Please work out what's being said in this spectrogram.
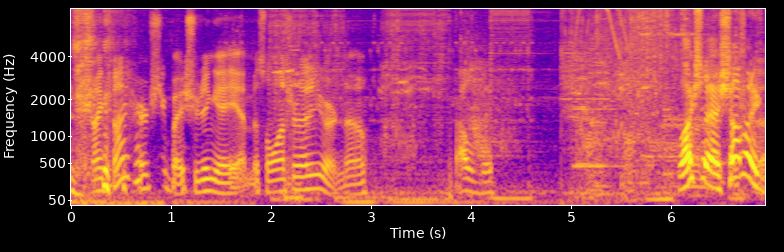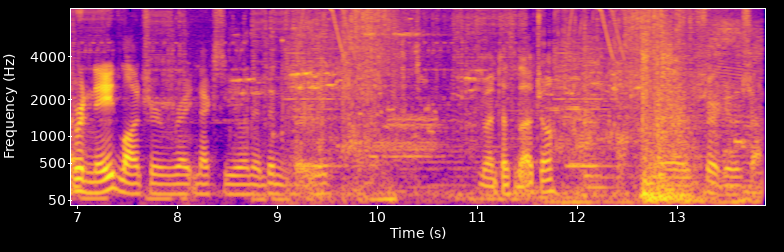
Can I, can I hurt you by shooting a uh, missile launcher at you or no? Probably. Well, actually, I shot my grenade launcher right next to you, and it didn't hurt you. You want to test it out, John? Uh, sure, give it a shot.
